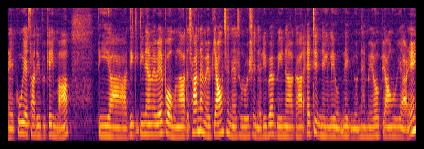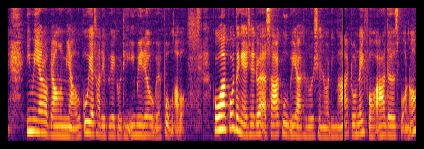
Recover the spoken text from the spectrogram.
တယ်ကိုယ့်ရဲ့ certificate မှာဒီဟာဒီဒီနာမည်ပဲပေါ်မလားတခြားနာမည်ပြောင်းချင်တယ်ဆိုလို့ရှိရင်ဒီဘက်ဘေးနာက edit name လေးကိုနှိပ်ပြီးတော့နာမည်တော့ပြောင်းလို့ရတယ် email ကတော့ပြောင်းလို့မရဘူးကိုယ့်ရဲ့ certificate ကိုဒီ email တွေကိုပဲပို့မှာပေါ့ကိုကကိုယ်တငယ်ချင်းအတွက်အစားကူပေးရဆိုလို့ရှိရင်တော့ဒီမှာ donate for others ပေါ့နော်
